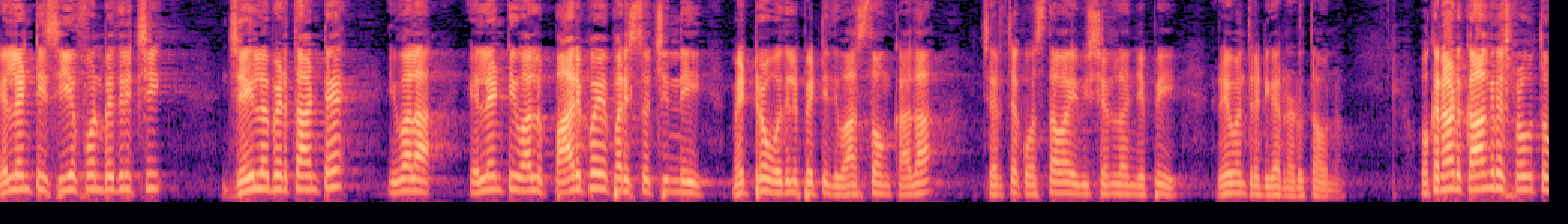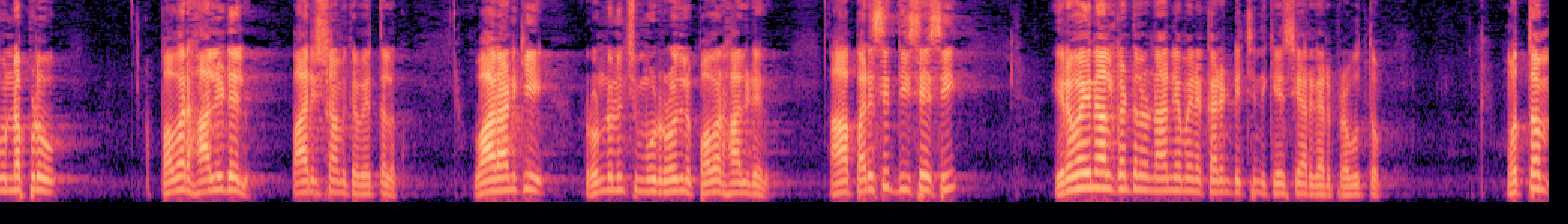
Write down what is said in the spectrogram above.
ఎల్ఎన్టీ సీఎఫ్ఓన్ బెదిరించి జైల్లో పెడతా అంటే ఇవాళ ఎల్ఎన్టీ వాళ్ళు పారిపోయే పరిస్థితి వచ్చింది. మెట్రో వదిలిపెట్టింది వాస్తవం కాదా? చర్చకు వస్తావా ఈ విషయంలో అని చెప్పి రేవంత్ రెడ్డి గారిని అడుగుతా ఉన్నా. ఒకనాడు కాంగ్రెస్ ప్రభుత్వం ఉన్నప్పుడు పవర్ హాలిడేలు పారిశ్రామికవేత్తలకు. వారానికి రెండు నుంచి మూడు రోజులు పవర్ హాలిడేలు ఆ పరిస్థితి తీసేసి ఇరవై నాలుగు గంటలు నాణ్యమైన కరెంట్ ఇచ్చింది కేసీఆర్ గారి ప్రభుత్వం. మొత్తం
